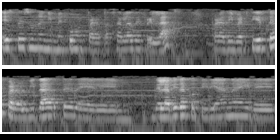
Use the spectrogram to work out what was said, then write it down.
este es un anime como para pasarla de relax, para divertirte, para olvidarte de, de la vida cotidiana y de,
